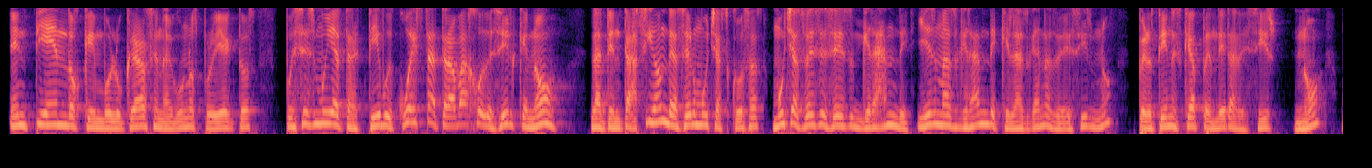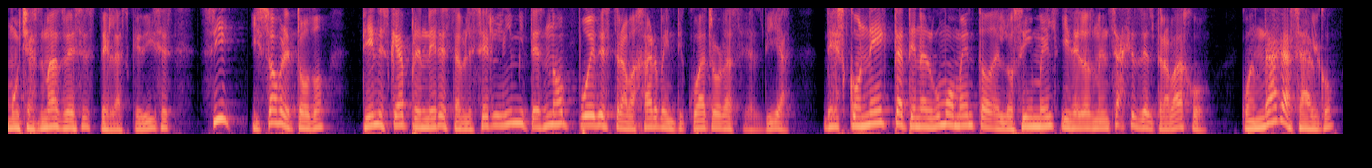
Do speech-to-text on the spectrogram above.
Entiendo que involucrarse en algunos proyectos pues es muy atractivo y cuesta trabajo decir que no. La tentación de hacer muchas cosas muchas veces es grande y es más grande que las ganas de decir no. Pero tienes que aprender a decir no muchas más veces de las que dices sí. Y sobre todo, tienes que aprender a establecer límites. No puedes trabajar 24 horas al día. Desconéctate en algún momento de los emails y de los mensajes del trabajo. Cuando hagas algo,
